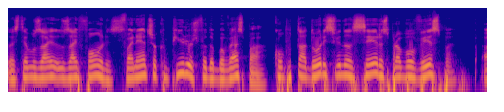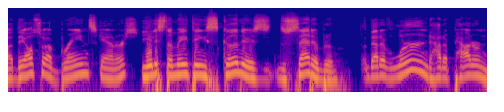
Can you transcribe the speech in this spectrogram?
Nós temos os iPhones, financial computers for the Bovespa. computadores financeiros para Bovespa. Uh, they also have brain scanners E eles também têm scanners do cérebro. That have learned how to pattern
